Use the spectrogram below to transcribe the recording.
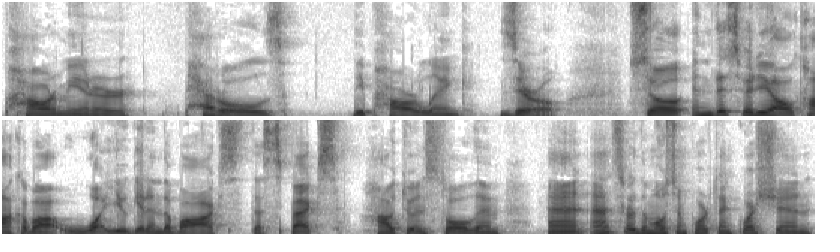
Power Meter pedals, the POWRLINK Zero. So in this video, I'll talk about what you get in the box, the specs, how to install them, and answer the most important question,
